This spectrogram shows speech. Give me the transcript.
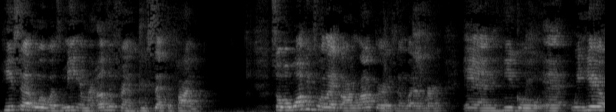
he said, oh, it was me and my other friend who set the fire. So we're walking to like our lockers and whatever, and he go and we hear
